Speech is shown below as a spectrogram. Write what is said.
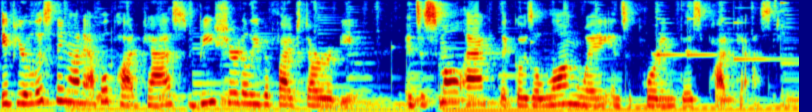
If you're listening on Apple Podcasts, be sure to leave a five star review. It's a small act that goes a long way in supporting this podcast.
